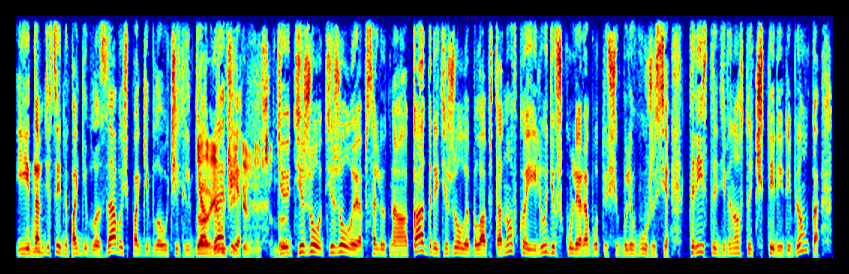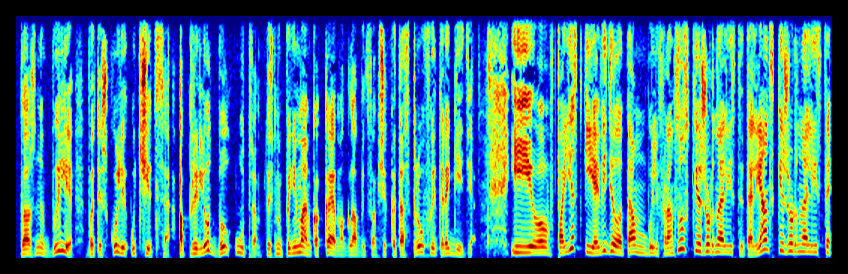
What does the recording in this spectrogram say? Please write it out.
И угу. там действительно погибла завуч, погибла учитель географии. Да, и учительница, да. Тяжел, тяжелые абсолютно кадры, тяжелая была обстановка, и люди в школе работают работающие были в ужасе. 394 ребенка должны были в этой школе учиться, а прилет был утром. То есть мы понимаем, какая могла быть вообще катастрофа и трагедия. И э, в поездке я видела, там были французские журналисты, итальянские журналисты.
